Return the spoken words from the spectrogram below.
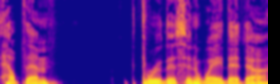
help them through this in a way that uh,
